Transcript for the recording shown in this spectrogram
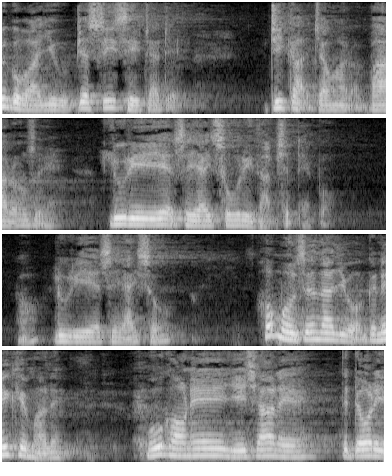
ူကဘာကြီးကိုပျက်စီးစေတတ်တဲ့အဓိကအကြောင်းကတော့ဘာတော့ဆိုရင်လူတွေရဲ့ဇယိုက်ဆိုးတွေသာဖြစ်တယ်ပေါ့နော်လူတွေရဲ့ဇယိုက်ဆိုးဟုတ်မို့စဉ်းစားကြည့်ပေါ့ခဏခေတ်မှာလဲမိုးခေါင်နေရေရှားတယ်တတော်တွေ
